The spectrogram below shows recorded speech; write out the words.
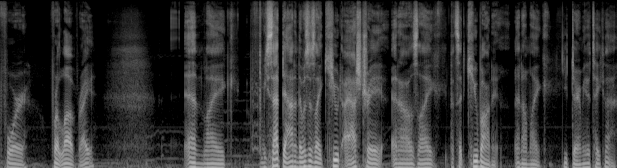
for for love, right? And like we sat down and there was this like cute ashtray and I was like that said cube on it. And I'm like you dare me to take that?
